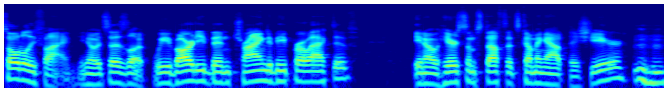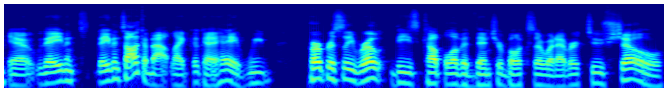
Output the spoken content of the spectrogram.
totally fine. You know, it says, look, we've already been trying to be proactive. You know, here's some stuff that's coming out this year. Mm-hmm. You know, they even they even talk about like, okay, hey, we purposely wrote these couple of adventure books or whatever to show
